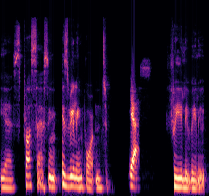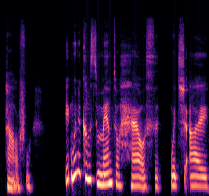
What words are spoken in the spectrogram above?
Yes. Processing is really important. Yes. Really, really powerful when it comes to mental health, which I,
